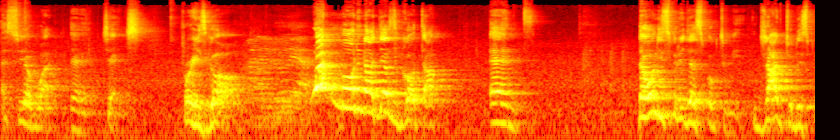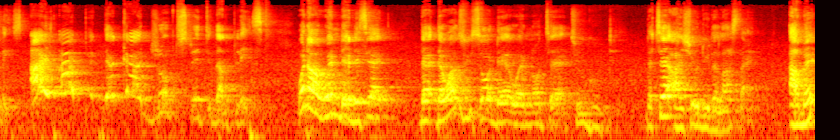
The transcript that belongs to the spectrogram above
let's see what uh, church. Praise God. One morning I just got up and the Holy Spirit just spoke to me. Drive to this place. I, I picked the car, drove straight to that place. When I went there, they said the, the ones we saw there were not uh, too good. The chair I showed you the last time. Amen.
